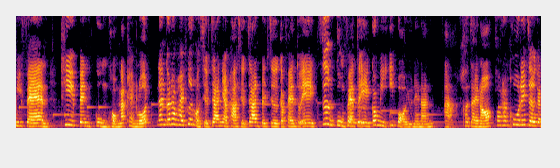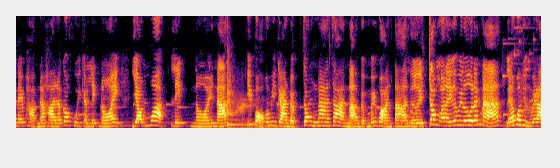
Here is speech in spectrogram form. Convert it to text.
มีแฟนที่เป็นกลุ่มของนักแข่งรถ นั่นก็ทำให้เพื่อนของเสี่ยวจ้านเนี่ยพาเสี่ยวจ้านไปเจอกับแฟนตัวเอง ซึ่งกลุ่มแฟนตัวเองก็มีอีป๋ออยู่ในนั้น อะ เข้าใจเนาะ พอทั้งคู่ได้เจอกันในผับนะคะ แล้วก็คุยกันเล็กน้อย ย้ำว่าเล็กน้อยนะ อีป๋อก็มีการแบบจ้องหน้าจ้านนะ แบบไม่วางตาเลย จ้องอะไรก็ไม่รู้นักหนาแล้วพอถึงเวลา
